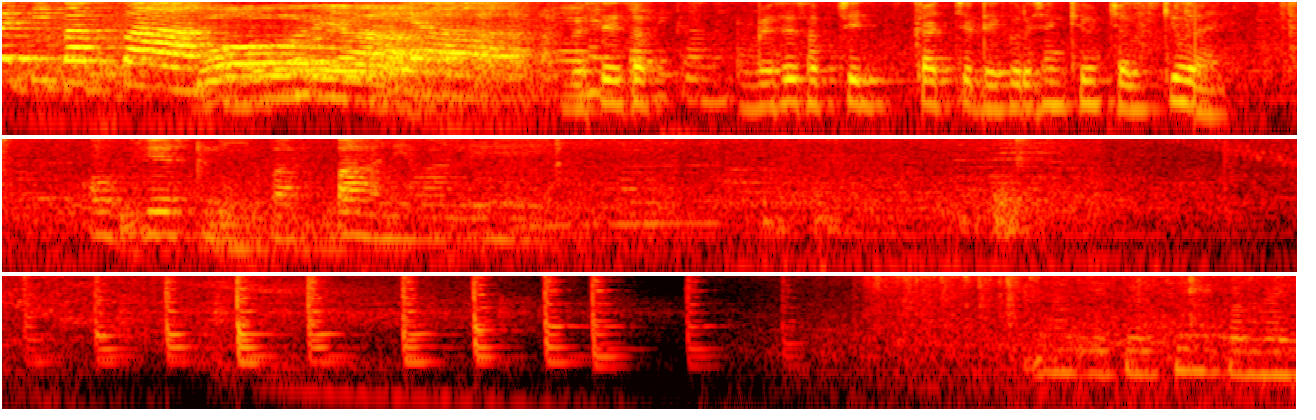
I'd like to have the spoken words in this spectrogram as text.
गणपति बप्पा वैसे सब वैसे सब चीज़ का डेकोरेशन क्यों चल क्यों रहा है ऑब्वियसली पापा आने वाले हैं। ये तो ऐसे ही निकल रहा है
